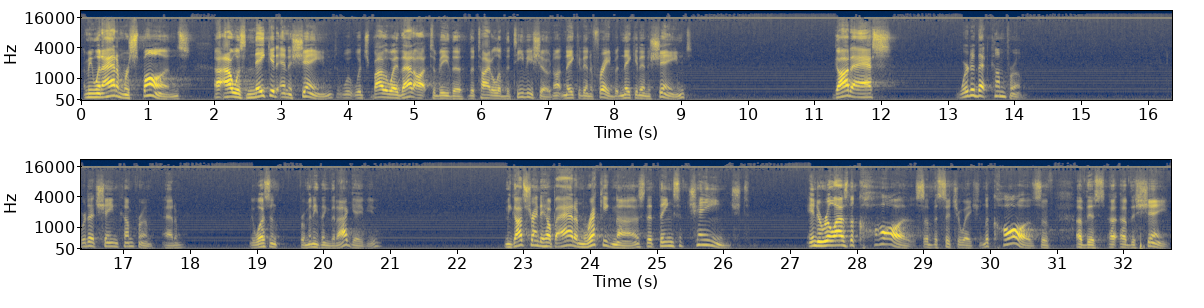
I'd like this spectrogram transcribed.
I mean, when Adam responds, I was naked and ashamed, which, by the way, that ought to be the, the title of the TV show, not Naked and Afraid, but Naked and Ashamed. God asks, Where did that come from? Where did that shame come from, Adam? It wasn't from anything that I gave you. I mean, God's trying to help Adam recognize that things have changed and to realize the cause of the situation, the cause of, of, this, uh, of this shame.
